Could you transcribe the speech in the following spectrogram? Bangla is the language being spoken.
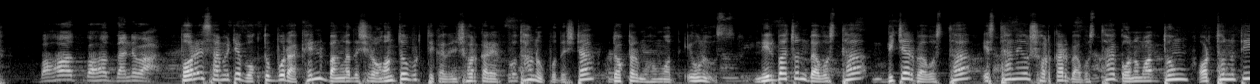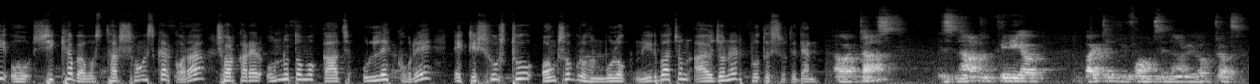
বহুত বহুত ধন্যবাদ। পরে সামিটে বক্তব্য রাখেন বাংলাদেশের অন্তর্বর্তীকালীন সরকারের প্রধান উপদেষ্টা ডক্টর মোহাম্মদ ইউনুস নির্বাচন ব্যবস্থা বিচার ব্যবস্থা স্থানীয় সরকার ব্যবস্থা গণমাধ্যম অর্থনীতি ও শিক্ষা ব্যবস্থার সংস্কার করা সরকারের অন্যতম কাজ উল্লেখ করে একটি সুষ্ঠু অংশগ্রহণমূলক নির্বাচন আয়োজনের প্রতিশ্রুতি দেন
